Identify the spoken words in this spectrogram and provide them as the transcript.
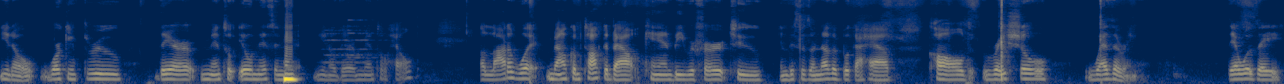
you know, working through their mental illness and, you know, their mental health. A lot of what Malcolm talked about can be referred to, and this is another book I have called Racial Weathering. There was a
